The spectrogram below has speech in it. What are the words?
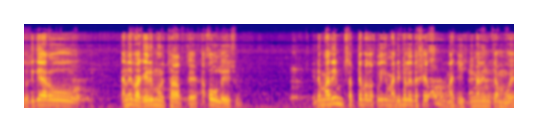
গতিকে আৰু এনে বাগেৰি মৰি থকাতকৈ আকৌ ওলাই আহিছোঁ। এতিয়া মাৰিম চাৰিটা বজালৈকে মাৰি পেলাই দেখে নাকি কিমান ইনকাম হয়।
